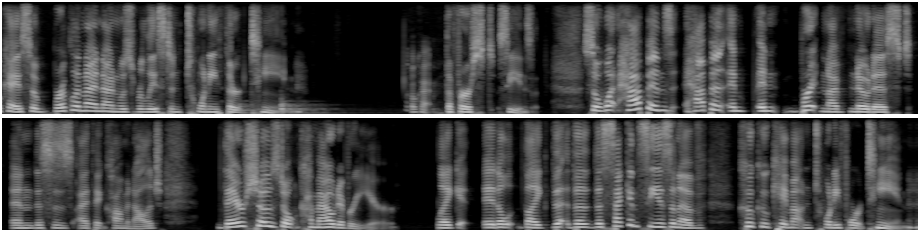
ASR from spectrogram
Okay, so Brooklyn Nine Nine was released in 2013 Okay. the first season. So what happens happen in in Britain I've noticed and this is I think common knowledge their shows don't come out every year. Like it, it'll like the, the the second season of Cuckoo came out in 2014.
